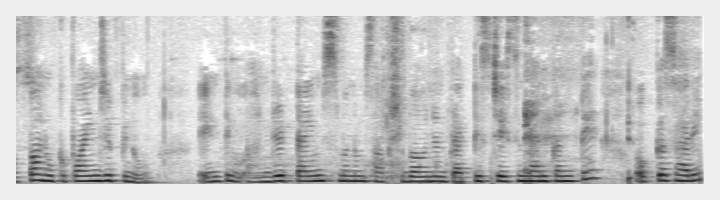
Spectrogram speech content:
పప్పా నువ్వు ఒక పాయింట్ చెప్పినావు. ఏంటి హండ్రెడ్ టైమ్స్ మనం సాక్షి భావనని ప్రాక్టీస్ చేసిన దానికంటే ఒక్కసారి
